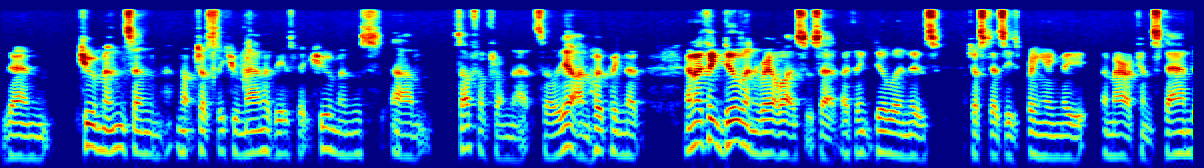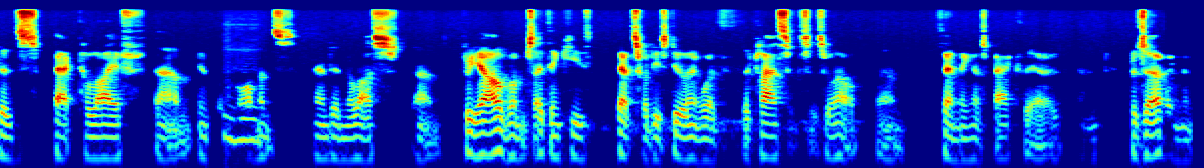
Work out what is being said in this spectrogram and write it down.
then humans and not just the humanities, but humans um, suffer from that. So yeah, I'm hoping that, and I think Dylan realizes that. I think Dylan is just as he's bringing the American standards back to life um, in mm-hmm. performance mm-hmm. and in the last um, three albums. I think he's that's what he's doing with the classics as well, um, sending us back there and preserving them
